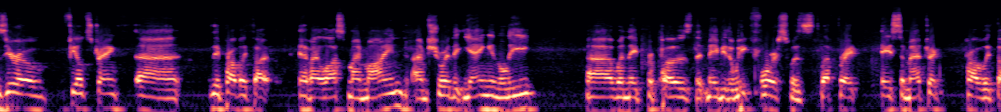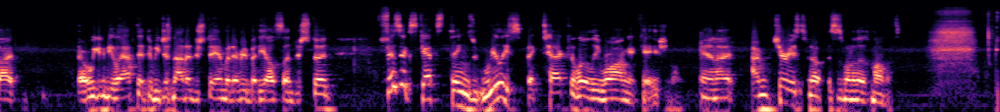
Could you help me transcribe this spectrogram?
zero field strength?" Uh, they probably thought, "Have I lost my mind?" I'm sure that Yang and Lee uh, when they proposed that maybe the weak force was left-right asymmetric, probably thought, "Are we going to be laughed at? Do we just not understand what everybody else understood?" Physics gets things really spectacularly wrong occasionally, and I, I'm curious to know if this is one of those moments.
